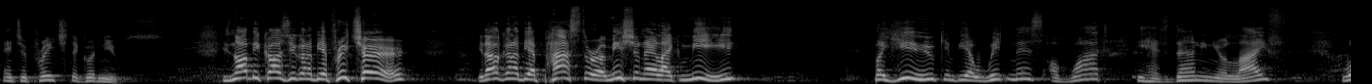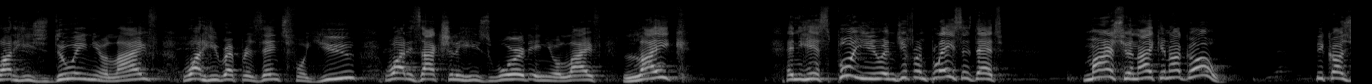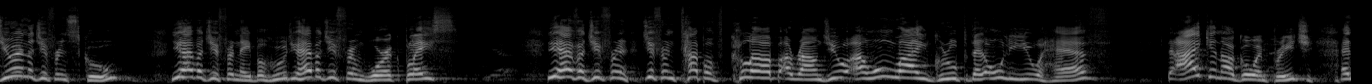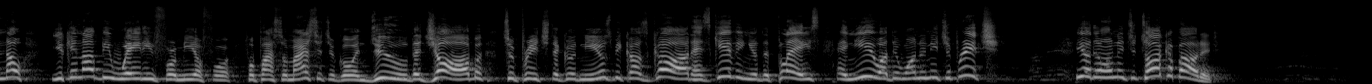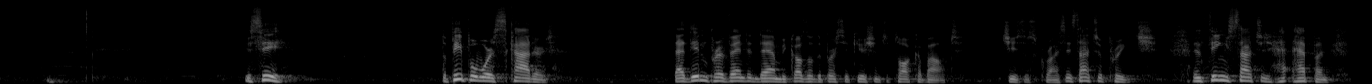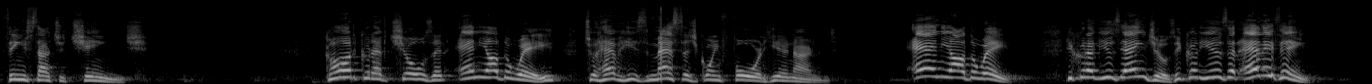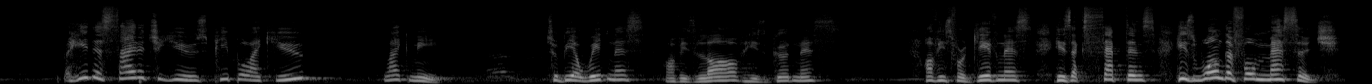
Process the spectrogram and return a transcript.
and to preach the good news. It's not because you're going to be a preacher, you're not going to be a pastor or a missionary like me. But you can be a witness of what He has done in your life, what He's doing in your life, what He represents for you, what is actually His word in your life like. And He has put you in different places that Marcia and I cannot go because you're in a different school, you have a different neighborhood, you have a different workplace. You have a different, different type of club around you, an online group that only you have that I cannot go and preach. And now you cannot be waiting for me or for, for Pastor Marcy to go and do the job to preach the good news because God has given you the place and you are the one who need to preach. Amen. You're the one who need to talk about it. You see, the people were scattered. That didn't prevent them because of the persecution to talk about Jesus Christ. They start to preach, and things start to ha- happen, things start to change. God could have chosen any other way to have his message going forward here in Ireland. Any other way. He could have used angels, he could have used anything. But he decided to use people like you, like me, to be a witness of his love, his goodness, of His forgiveness, His acceptance, His wonderful message.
